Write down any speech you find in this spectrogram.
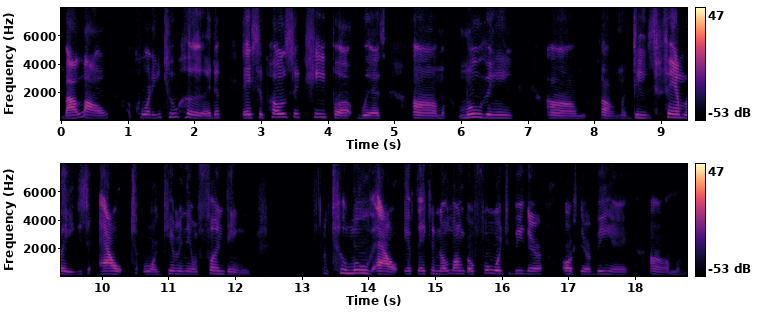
by law, according to HUD, they're supposed to keep up with um, moving um, um, these families out or giving them funding to move out if they can no longer afford to be there or if they're being um,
